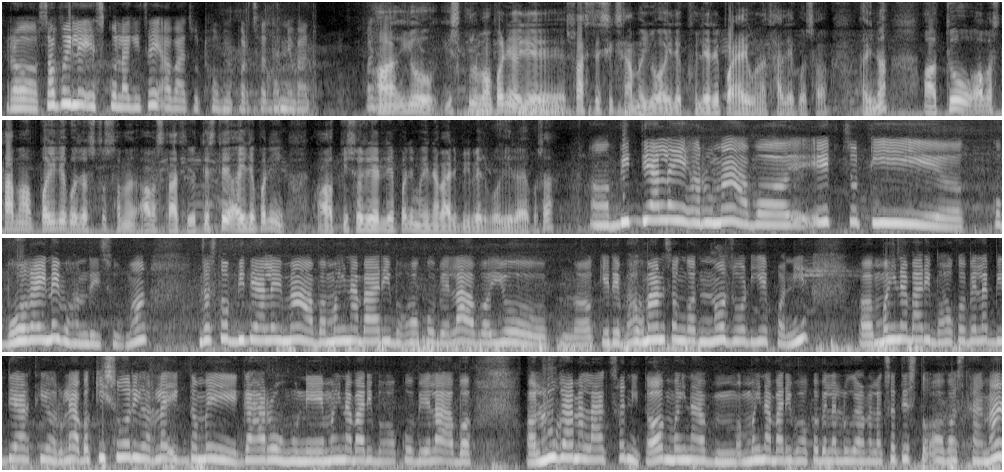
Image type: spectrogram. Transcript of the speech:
र सबैले यसको लागि चाहिँ आवाज उठाउनुपर्छ। धन्यवाद। यो स्कुलमा पनि अहिले स्वास्थ्य शिक्षामा यो अहिले खुलेरै पढाइ हुन थालेको छ होइन? त्यो अवस्थामा पहिलेको जस्तो समय अवस्था थियो त्यस्तै अहिले पनि किशोरीहरूले पनि महिनावारी विभेद भोगिरहेको छ? विद्यालयहरूमा अब एकचोटिको भोगाइ नै भन्दैछु म। जस्तो विद्यालयमा अब महिनावारी भएको बेला अब यो के अरे भगवान्सँग नजोडिए पनि महिनावारी भएको बेला विद्यार्थीहरूलाई अब किशोरीहरूलाई एकदमै गाह्रो हुने महिनावारी भएको बेला अब लुगामा लाग्छ नि त। महिना महिनावारी भएको बेला लुगामा लाग्छ। त्यस्तो अवस्थामा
